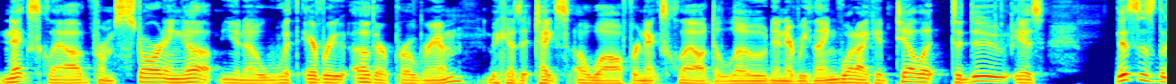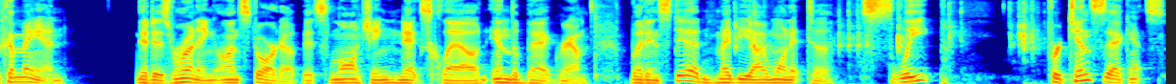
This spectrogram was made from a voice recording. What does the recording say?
Nextcloud from starting up, you know, with every other program, because it takes a while for Nextcloud to load and everything, what I could tell it to do is this is the command that is running on startup. It's launching Nextcloud in the background. But instead, maybe I want it to sleep for 10 seconds.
